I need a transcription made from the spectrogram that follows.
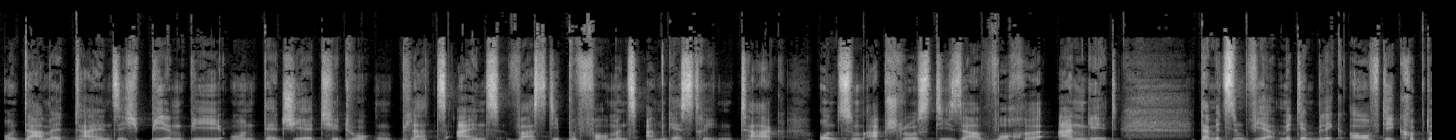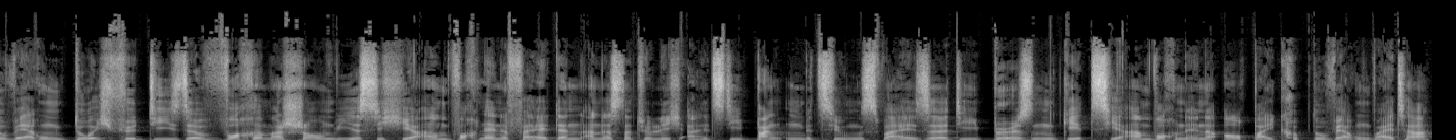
und damit teilen sich BNB und der GIT-Token Platz 1, was die Performance am gestrigen Tag und zum Abschluss dieser Woche angeht. Damit sind wir mit dem Blick auf die Kryptowährung durch für diese Woche. Mal schauen, wie es sich hier am Wochenende verhält, denn anders natürlich als die Banken beziehungsweise die Börsen geht's hier am Wochenende auch bei Kryptowährung weiter.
